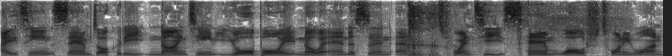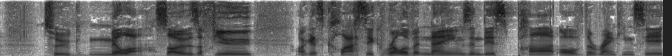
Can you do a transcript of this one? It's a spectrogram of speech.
18, Sam Doherty. 19, your boy, Noah Anderson. And 20, Sam Walsh. 21, Touk Miller. So there's a few, I guess, classic relevant names in this part of the rankings here.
